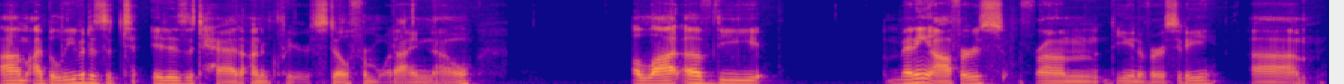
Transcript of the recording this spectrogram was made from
Um, I believe it is a t- it is a tad unclear still from what I know. A lot of the many offers from the university, um,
